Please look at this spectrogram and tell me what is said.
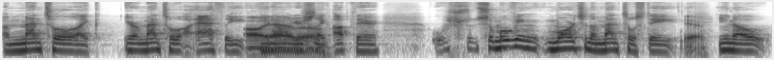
a mental like you're a mental athlete, Oh, you know, yeah, you're just like up there. So moving more to the mental state, Yeah. you know,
